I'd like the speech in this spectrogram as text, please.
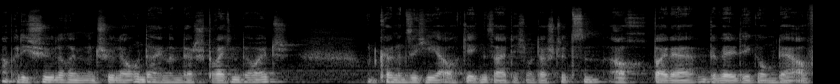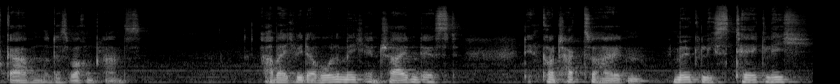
aber die Schülerinnen und Schüler untereinander sprechen Deutsch und können sich hier auch gegenseitig unterstützen, auch bei der Bewältigung der Aufgaben und des Wochenplans. Aber ich wiederhole mich, entscheidend ist, den Kontakt zu halten, möglichst täglich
